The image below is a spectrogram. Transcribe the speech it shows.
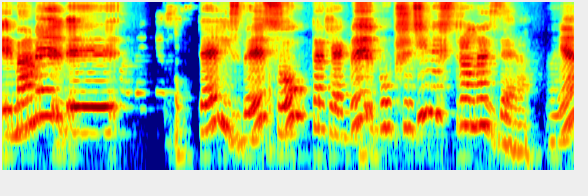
Y, Mamy, y, te liczby są tak jakby po przeciwnych stronach zera, no nie?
